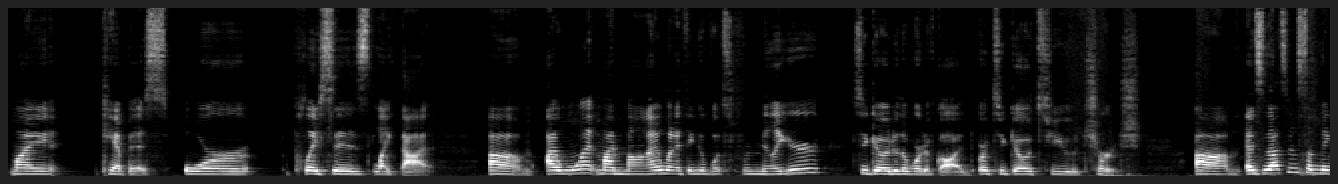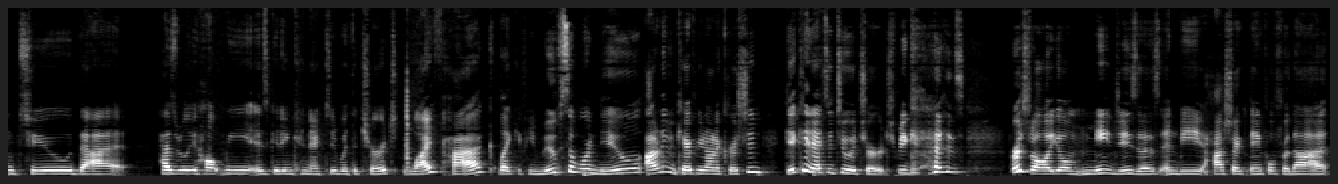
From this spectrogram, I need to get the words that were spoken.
my campus or places like that. Um, I want my mind, when I think of what's familiar, to go to the Word of God or to go to church. Um, and so that's been something too that has really helped me is getting connected with the church. Life hack, like if you move somewhere new, I don't even care if you're not a Christian, get connected to a church because first of all, you'll meet Jesus and be hashtag thankful for that.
